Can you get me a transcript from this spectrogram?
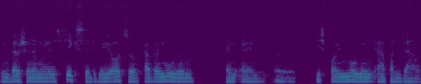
inversion angle is fixed, we also have a moving, um, um, uh, this point moving up and down.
